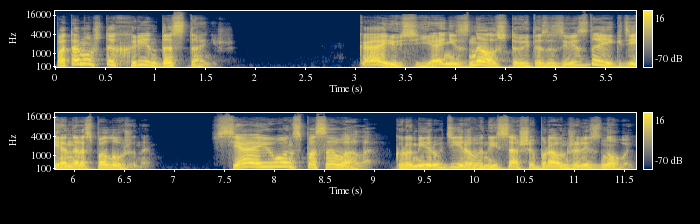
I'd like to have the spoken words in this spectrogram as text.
потому что хрен достанешь. Каюсь, я не знал, что это за звезда и где она расположена. Вся и он спасовала, кроме эрудированной Саши Браун-Железновой,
